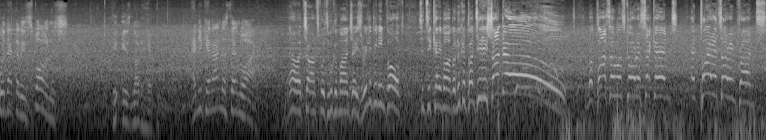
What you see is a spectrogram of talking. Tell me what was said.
with that response, he is not happy. And you can understand why. Now a chance for Dzvukamanja. He's really been involved since he came on. But look at Bandile Shandu! Mabasa will score a second, and Pirates are in front.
